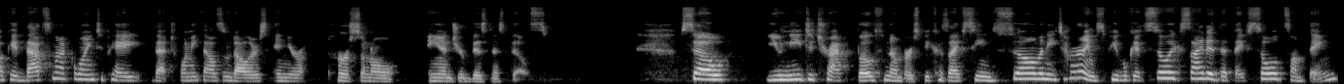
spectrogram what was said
Okay, that's not going to pay that $20,000 in your personal and your business bills. So you need to track both numbers because I've seen so many times people get so excited that they've sold something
